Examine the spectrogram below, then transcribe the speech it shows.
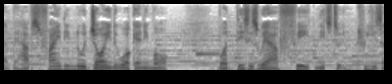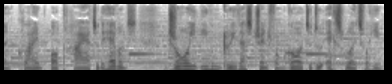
and perhaps finding no joy in the work anymore. But this is where our faith needs to increase and climb up higher to the heavens, drawing even greater strength from God to do exploits for Him.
